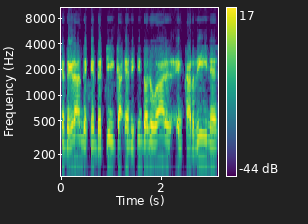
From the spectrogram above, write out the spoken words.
gente grande, gente chica, en distintos lugares, en jardines,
